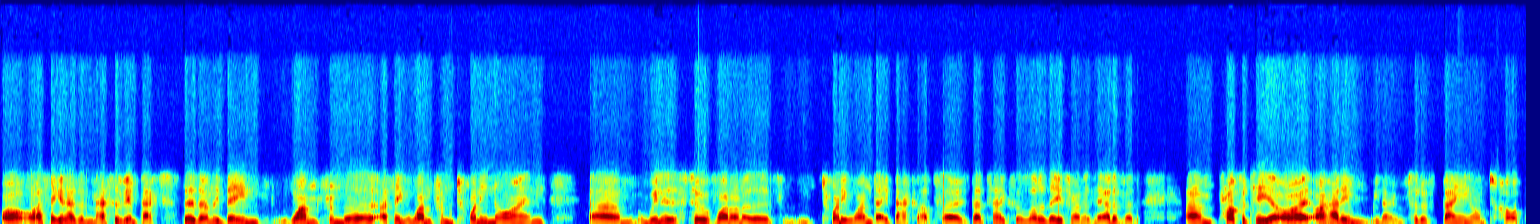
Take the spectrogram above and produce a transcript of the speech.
Oh, I think it has a massive impact. There's only been one from the, I think one from 29 um, winners to have won on a 21 day backup. So that takes a lot of these runners out of it. Um, Profiteer, I, I had him, you know, sort of banging on top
